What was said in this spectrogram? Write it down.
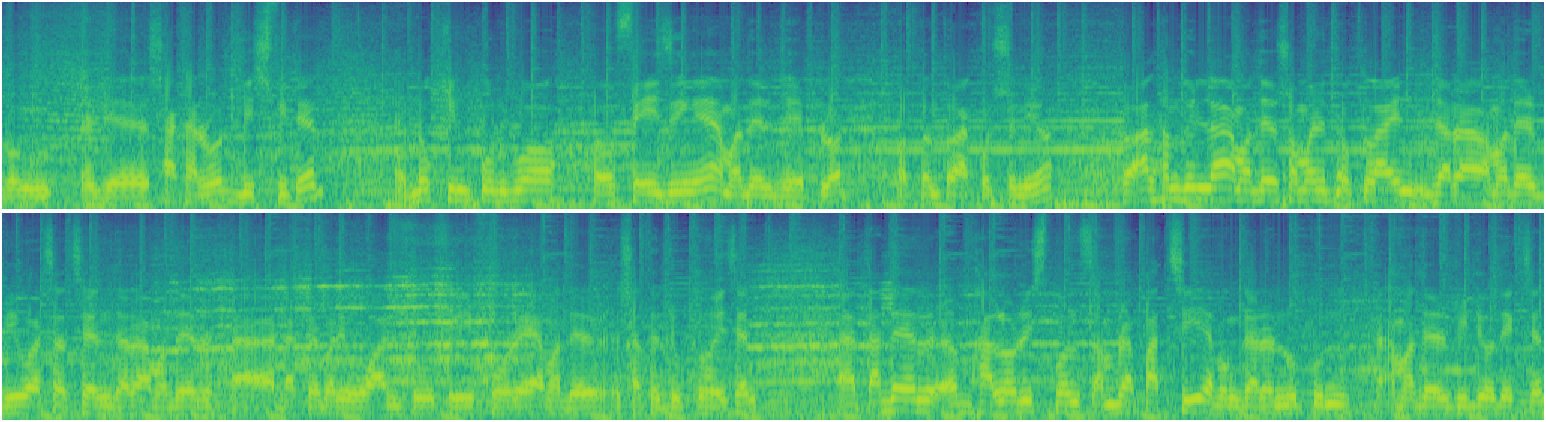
এবং যে শাখা রোড বিশ ফিটের দক্ষিণ পূর্ব ফেজিংয়ে আমাদের যে প্লট অত্যন্ত আকর্ষণীয়। তো আলহামদুলিল্লাহ আমাদের সম্মানিত ক্লায়েন্ট যারা আমাদের ভিউয়ার্স আছেন, যারা আমাদের ডাক্তারবাড়ি ওয়ান টু থ্রি ফোরে আমাদের সাথে যুক্ত হয়েছেন তাদের ভালো রেসপন্স আমরা পাচ্ছি এবং যারা নতুন আমাদের ভিডিও দেখছেন,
